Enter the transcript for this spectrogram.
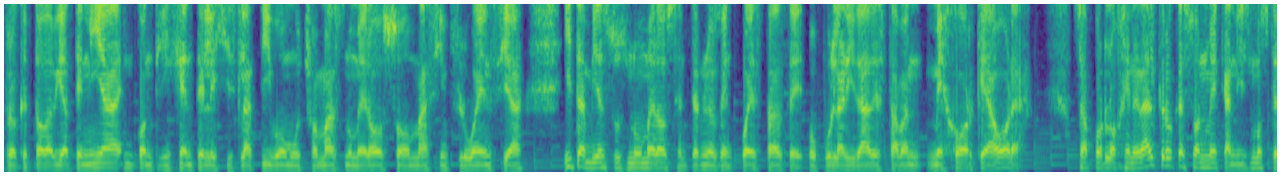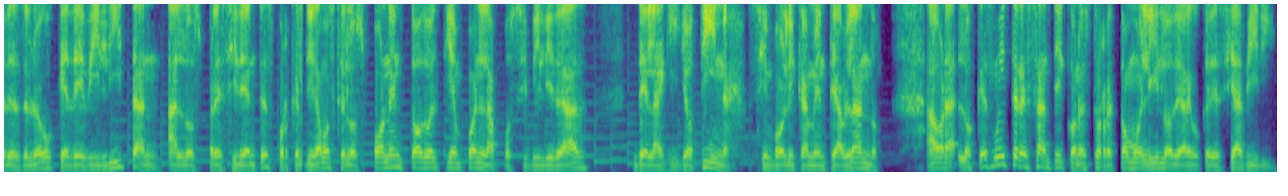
Creo que todavía tenía un contingente legislativo mucho más numeroso, más influencia y también sus números en términos de encuestas de popularidad estaban mejor que ahora. O sea, por lo general creo que son mecanismos que desde luego que debilitan a los presidentes porque digamos que los ponen todo el tiempo en la posibilidad de la guillotina, simbólicamente hablando. Ahora, lo que es muy interesante, y con esto retomo el hilo de algo que decía Viri,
